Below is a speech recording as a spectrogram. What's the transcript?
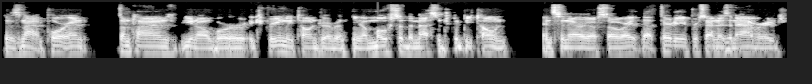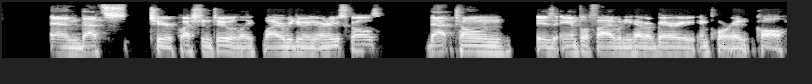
because it's not important. Sometimes you know we're extremely tone driven. You know most of the message could be tone and scenario. So right, that thirty eight percent is an average, and that's to your question too. Like why are we doing earnings calls? That tone is amplified when you have a very important call,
